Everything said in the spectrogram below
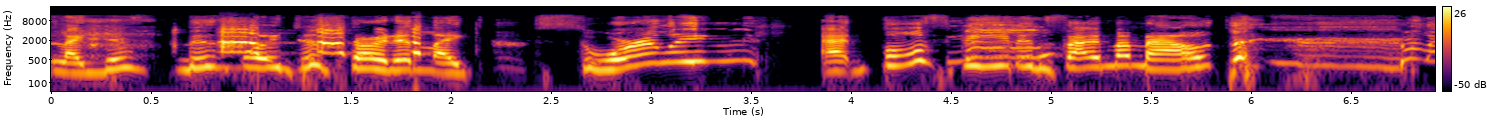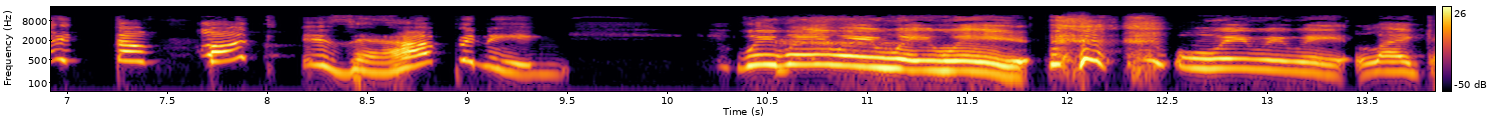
like this this boy just started like swirling at full speed inside my mouth. like the fuck is happening? Wait, wait, wait, wait, wait. wait, wait, wait. Like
